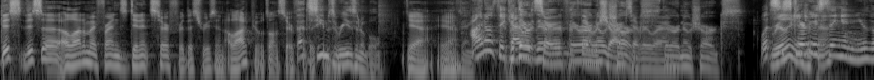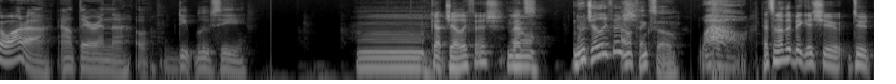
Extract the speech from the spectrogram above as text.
this this uh, a lot of my friends didn't surf for this reason a lot of people don't surf for That this seems reasonable. yeah yeah I think. I don't think But I there, would there, surf there if there are were no sharks, sharks everywhere. There are no sharks. What's Really? the scariest Japan? thing in Yugawara out there in the oh, deep blue sea? Um, got jellyfish No. no jellyfish I don't think so. Wow that's another big issue dude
